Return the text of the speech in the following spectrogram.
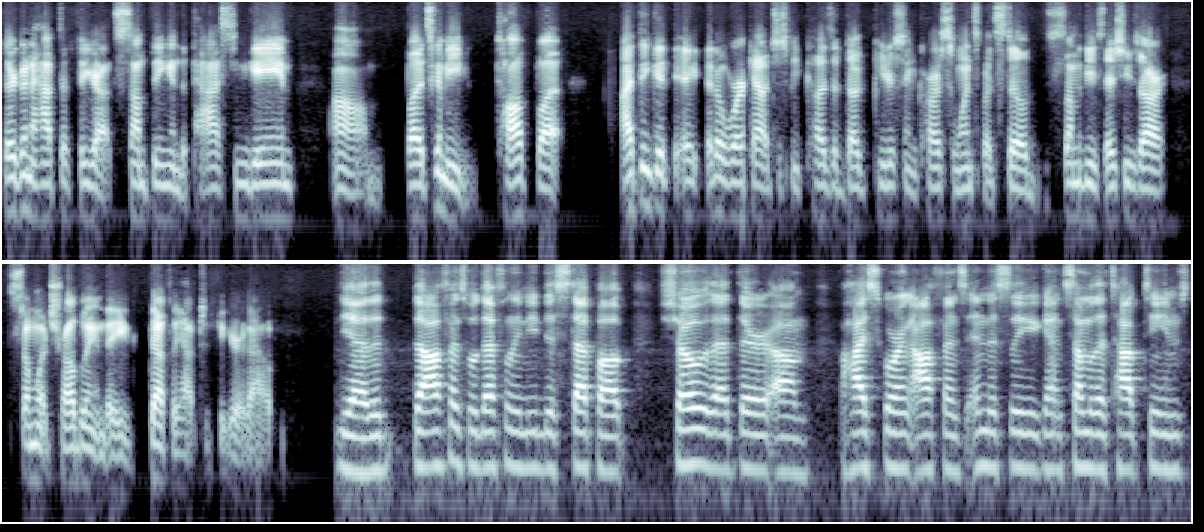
they're going to have to figure out something in the passing game. Um, but it's going to be tough. But I think it, it will work out just because of Doug Pederson, Carson Wentz. But still, some of these issues are somewhat troubling, and they definitely have to figure it out. Yeah, the the offense will definitely need to step up, show that they're um, a high scoring offense in this league against some of the top teams.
